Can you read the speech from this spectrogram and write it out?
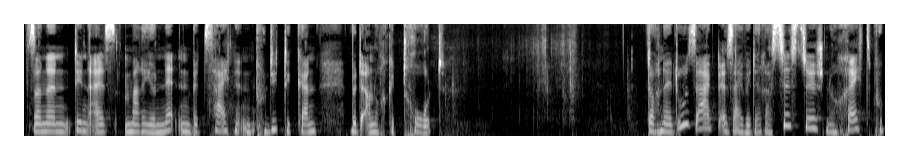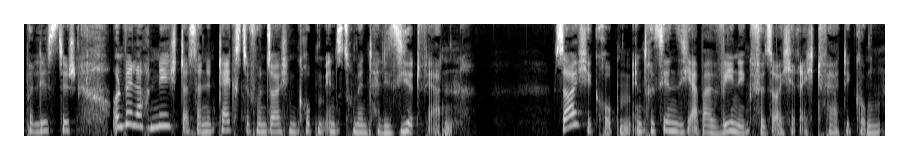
sondern den als Marionetten bezeichneten Politikern wird auch noch gedroht. Doch Naidu sagt, er sei weder rassistisch noch rechtspopulistisch und will auch nicht, dass seine Texte von solchen Gruppen instrumentalisiert werden. Solche Gruppen interessieren sich aber wenig für solche Rechtfertigungen.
